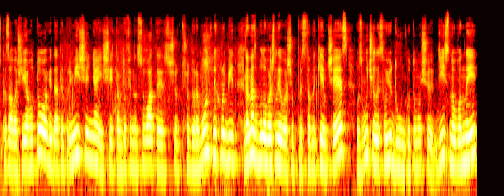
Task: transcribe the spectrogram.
сказала, що я готова віддати приміщення і ще й там дофінансувати щодо, ремонтних робіт. Для нас було важливо, щоб представники МЧС озвучили свою думку, тому що дійсно вони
